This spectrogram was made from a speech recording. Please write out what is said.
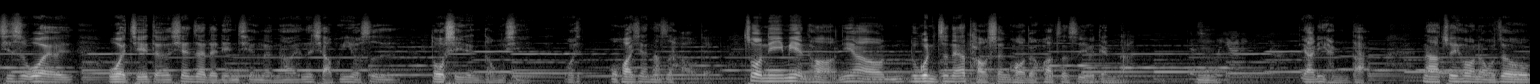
其实我也我觉得现在的年轻人啊，那小朋友是多学点东西，我我发现那是好的。做那一面哈，你要如果你真的要讨生活的话，真是有点难，嗯，压力很大。压力很大。那最后呢，我就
